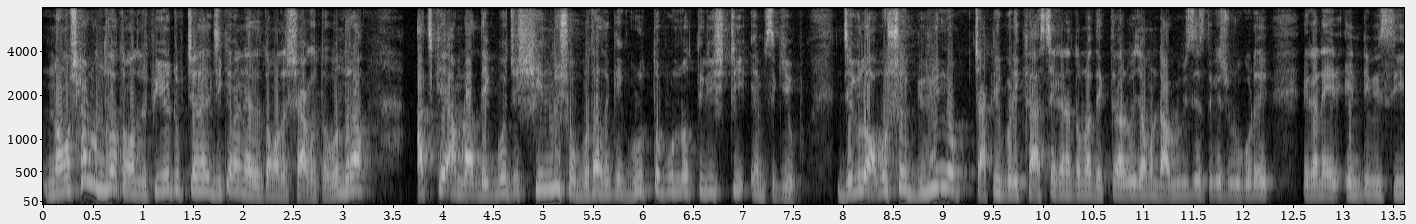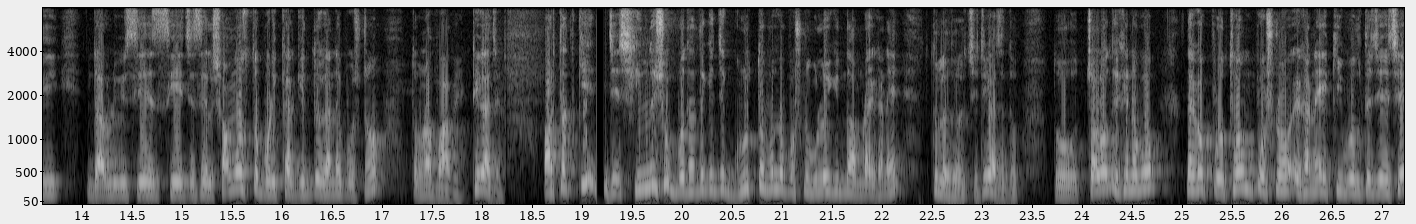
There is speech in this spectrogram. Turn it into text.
নমস্কার বন্ধুরা, তোমাদের প্রিয় ইউটিউব চ্যানেল জিকে ম্যানেতে তোমাদের স্বাগত। বন্ধুরা, আজকে আমরা দেখব যে সিন্ধু সভ্যতা থেকে গুরুত্বপূর্ণ তিরিশটি এমসিকিউ যেগুলো অবশ্যই বিভিন্ন চাকরি পরীক্ষা আসছে। এখানে তোমরা দেখতে পারবে, যেমন ডাব্লিউবিসিএস থেকে শুরু করে এখানে এনটিবিসি ডাব্লিউবিসিএস সিএইচএসএল সমস্ত পরীক্ষার কিন্তু এখানে প্রশ্ন তোমরা পাবে, ঠিক আছে? অর্থাৎ কি, যে সিন্ধু সভ্যতা থেকে যে গুরুত্বপূর্ণ প্রশ্নগুলোই কিন্তু আমরা এখানে তুলে ধরেছি, ঠিক আছে তো? তো চলো দেখে নেব। দেখো, প্রথম প্রশ্ন এখানে কি বলতে চেয়েছে?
